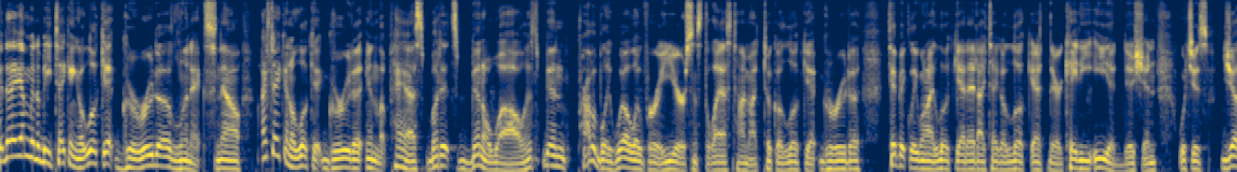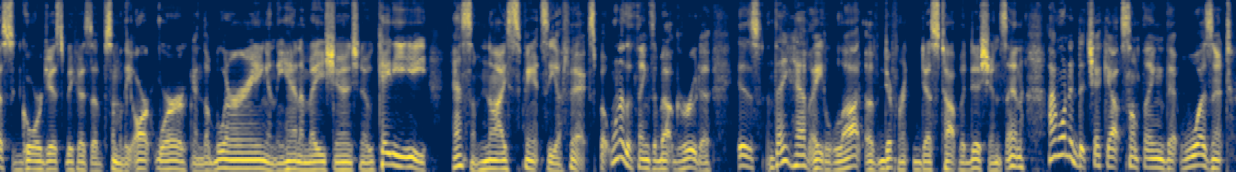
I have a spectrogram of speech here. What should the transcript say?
Today I'm going to be taking a look at Garuda Linux. Now, I've taken a look at Garuda in the past, but it's been a while. It's been probably well over a year since the last time I took a look at Garuda. Typically when I look at it, I take a look at their KDE edition, which is just gorgeous because of some of the artwork and the blurring and the animations. You know, KDE has some nice fancy effects. But one of the things about Garuda is they have a lot of different desktop editions, and I wanted to check out something that wasn't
